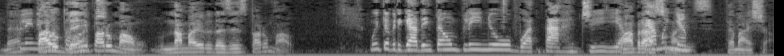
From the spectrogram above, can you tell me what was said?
Né? Para o bem e para o mal. Na maioria das vezes, para o mal. Muito obrigada, então, Plínio. Boa tarde e um até abraço, amanhã. Até mais, tchau.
